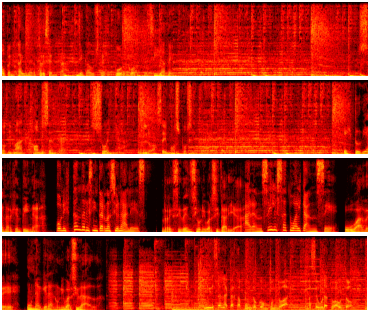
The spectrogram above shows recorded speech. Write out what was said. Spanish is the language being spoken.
Oppenheimer presenta. Llega a usted por cortesía de Sodimac Home Center. Sueña, lo hacemos posible. Estudia en Argentina. Con estándares internacionales. Residencia universitaria. Aranceles a tu alcance. UADE, una gran universidad. Ingresa en lacaja.com.ar, asegura tu auto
